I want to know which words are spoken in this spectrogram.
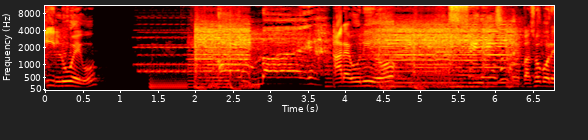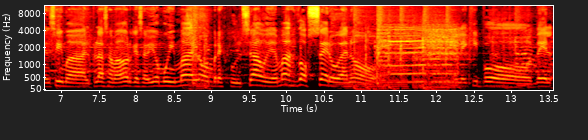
Y luego, Árabe Unido pasó por encima al Plaza Amador que se vio muy mal, hombre expulsado y demás. 2-0 ganó el equipo del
